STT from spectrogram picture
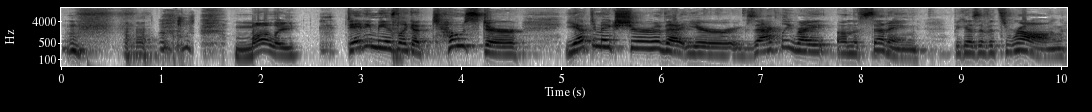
Molly. Dating me is like a toaster. You have to make sure that you're exactly right on the setting because if it's wrong,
